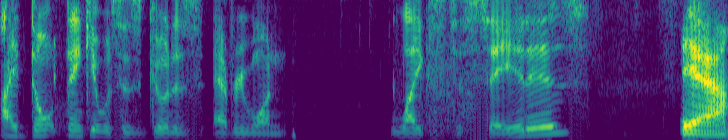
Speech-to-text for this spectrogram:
I don't think it was as good as everyone likes to say it is. Yeah.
